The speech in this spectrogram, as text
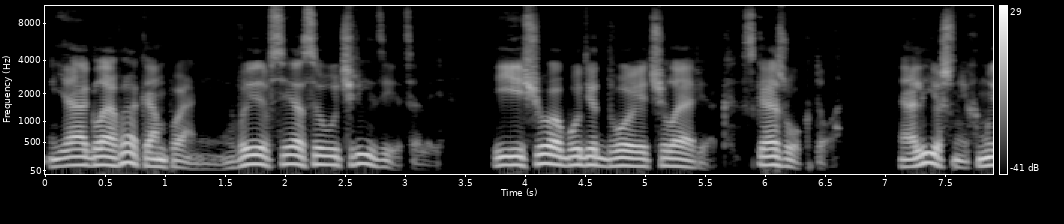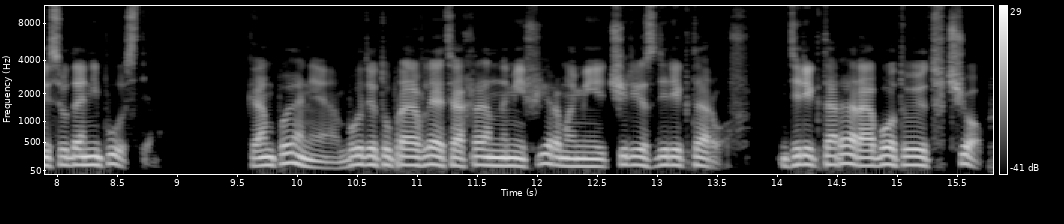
Я глава компании, вы все соучредители. И еще будет двое человек, скажу кто. А лишних мы сюда не пустим. Компания будет управлять охранными фирмами через директоров. Директора работают в ЧОП,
